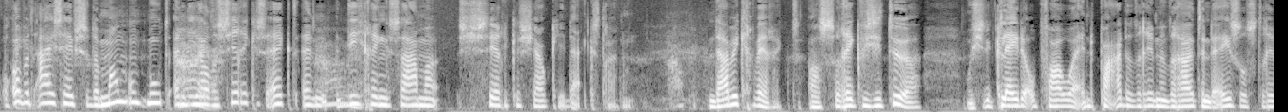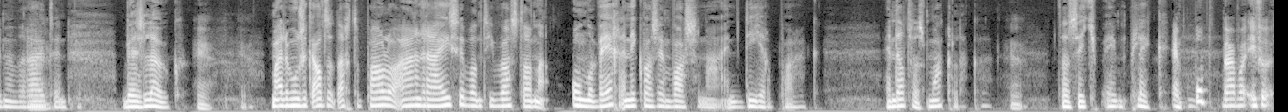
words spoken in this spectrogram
Okay. Op het ijs heeft ze de man ontmoet en ah, die had een circus act. En ah, die gingen samen Circus Sjoukje Dijkstra doen. En daar heb ik gewerkt, als requisiteur. Moest je de kleden opvouwen en de paarden erin en eruit... en de ezels erin en eruit. En best leuk. Ja, ja. Maar dan moest ik altijd achter Paulo aanreizen... want die was dan onderweg en ik was in Wassenaar, in het dierenpark. En dat was makkelijker. Dan zit je op één plek. En pop, waar we even,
